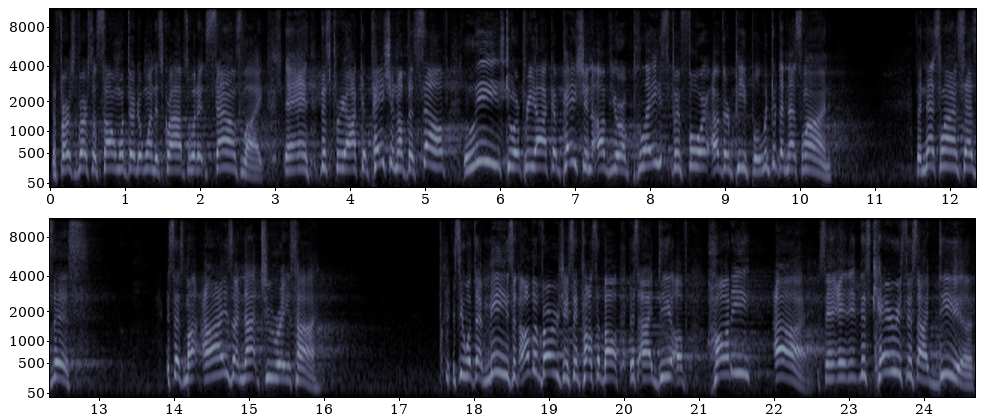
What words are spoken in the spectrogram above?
The first verse of Psalm 131 describes what it sounds like. And this preoccupation of the self leads to a preoccupation of your place before other people. Look at the next line. The next line says this it says, My eyes are not too raised high. You see what that means? In other versions, it talks about this idea of haughty eyes. And, it, this carries this idea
